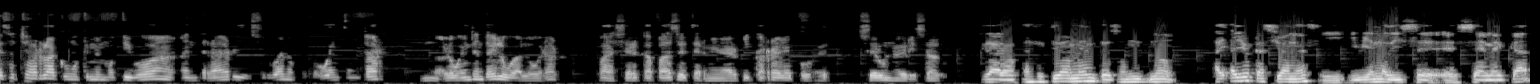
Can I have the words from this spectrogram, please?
esa charla como que me motivó a, entrar y decir, bueno, pues lo voy a intentar, lo voy a intentar y lo voy a lograr para ser capaz de terminar mi carrera y poder ser un egresado. Claro, efectivamente, son, no, hay, hay ocasiones, y, bien lo dice eh, Seneca,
